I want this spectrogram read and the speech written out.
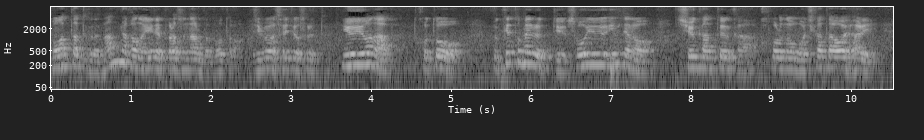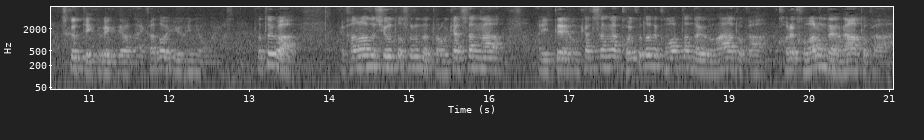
困ったということは何らかの意味でプラスになるだろうと。自分は成長するというようなことを受け止めるっていうそういう意味での習慣というか心の持ち方をやはり作っていくべきではないかというふうに思います。例えば必ず仕事するんだったらお客さんがいてお客さんがこういうことで困ったんだけどなとかこれ困るんだよなとか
